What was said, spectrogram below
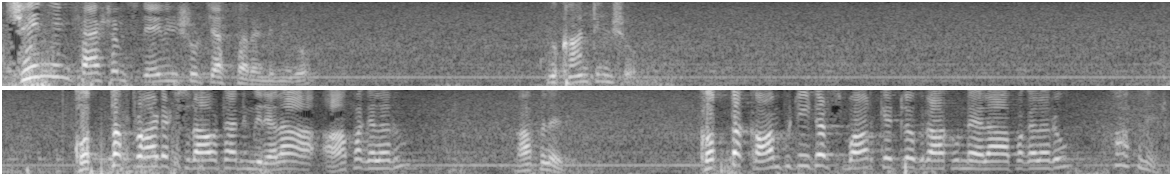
Changing fashions ఏమి ఇన్షూర్ చేస్తారండి మీరు యూ కాంట్ ఇన్షూర్ కొత్త ప్రోడక్ట్స్ రావటాన్ని మీరు ఎలా ఆపగలరు? ఆపలేరు. కొత్త కాంపిటీటర్స్ మార్కెట్లోకి రాకుండా ఎలా ఆపగలరు? ఆపలేరు.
